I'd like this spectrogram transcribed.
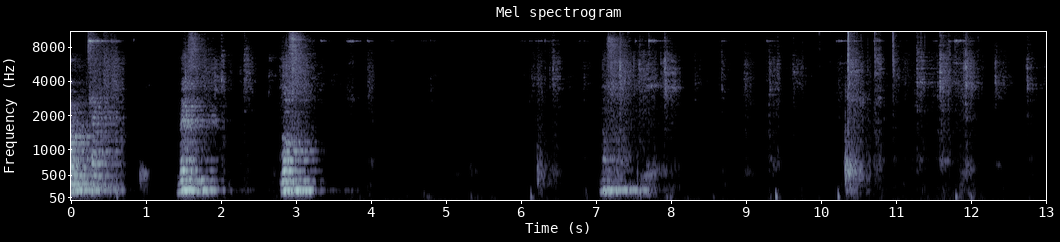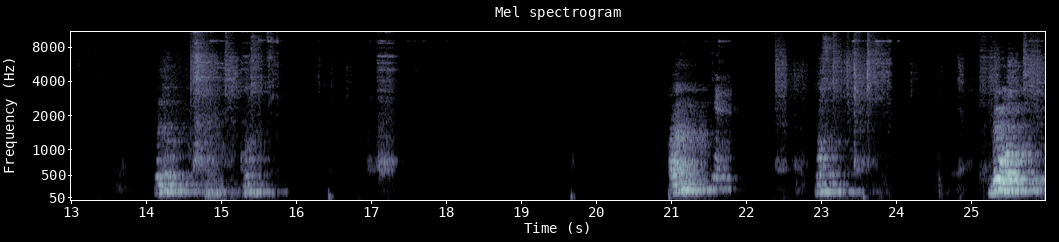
one tack. Next. Nosso. Alan? Yeah. Nose. Blue one.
